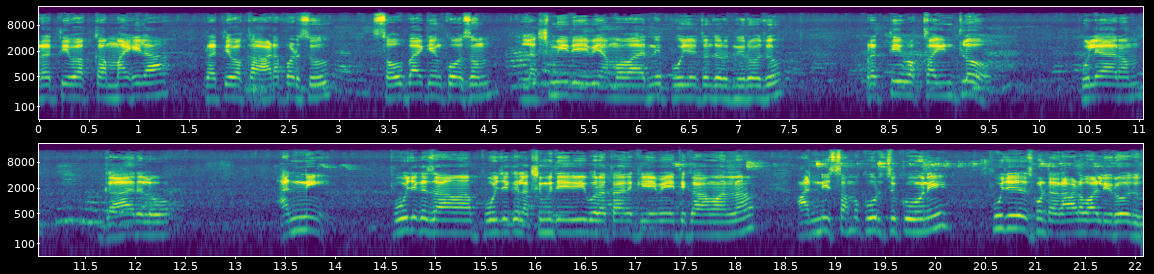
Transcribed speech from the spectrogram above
ప్రతి ఒక్క మహిళ ప్రతి ఒక్క ఆడపడుచు సౌభాగ్యం కోసం లక్ష్మీదేవి అమ్మవారిని పూజించడం జరుగుతుంది ఈరోజు. ప్రతి ఒక్క ఇంట్లో పులిహారం గారెలు అన్నీ పూజకి పూజకి లక్ష్మీదేవి వ్రతానికి ఏమైతే కావాలనో అన్నీ సమకూర్చుకొని పూజ చేసుకుంటారు ఆడవాళ్ళు ఈరోజు.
